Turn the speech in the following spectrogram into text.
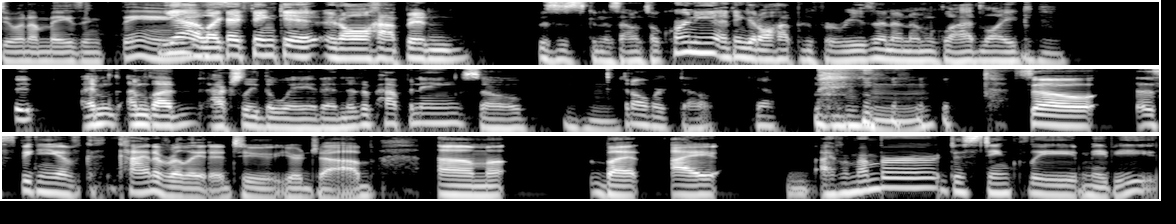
doing amazing things Yeah, like I think it it all happened. This is gonna sound so corny. I think it all happened for a reason, and I'm glad. Like Mhm. I'm I'm glad actually the way it ended up happening. So Mhm. it all worked out. Yeah. Mhm. So, uh, speaking of kind of related to your job, um, but I I remember distinctly maybe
